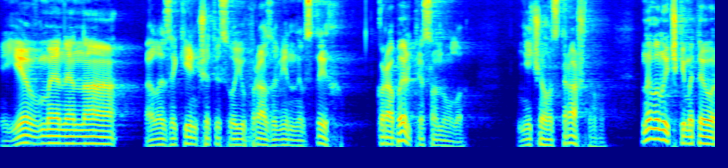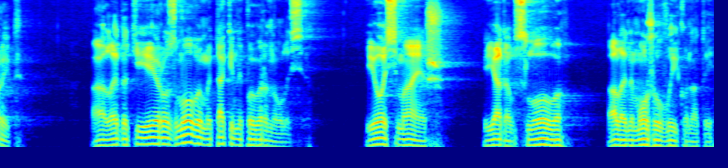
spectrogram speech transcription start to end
Є в мене на. Але закінчити свою фразу він не встиг. Корабель трясануло. Нічого страшного, невеличкий метеорит. Але до тієї розмови ми так і не повернулися. І ось маєш, я дав слово, але не можу виконати.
